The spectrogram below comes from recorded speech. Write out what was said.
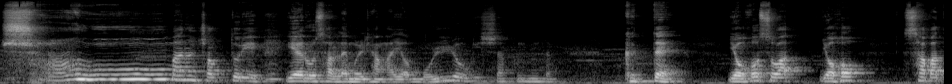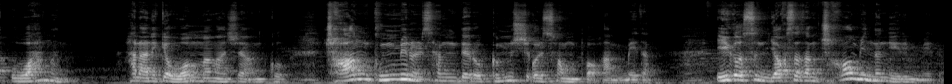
수많은 적들이 예루살렘을 향하여 몰려오기 시작합니다. 그때 여호수아 여호사밧 왕은 하나님께 원망하지 않고 전 국민을 상대로 금식을 선포합니다. 이것은 역사상 처음 있는 일입니다.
